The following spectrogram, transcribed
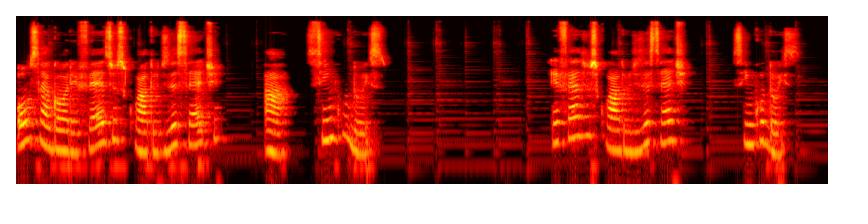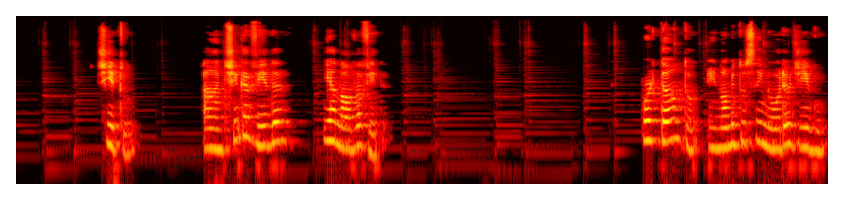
Ouça agora Efésios 4:17 a 5:2. Efésios 4:17 5:2. Título: A antiga vida e a nova vida. Portanto, em nome do Senhor eu digo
